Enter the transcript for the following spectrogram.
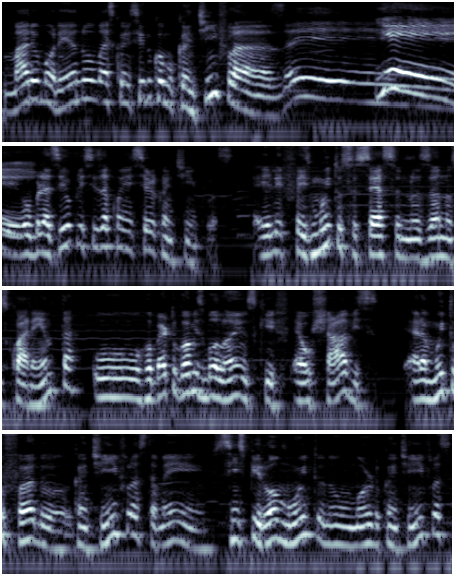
Mário Moreno, mais conhecido como Cantinflas. Ei! Yay! O Brasil precisa conhecer Cantinflas. Ele fez muito sucesso nos anos 40. O Roberto Gomes Bolanhos, que é o Chaves, era muito fã do Cantinflas, também se inspirou muito no humor do Cantinflas.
